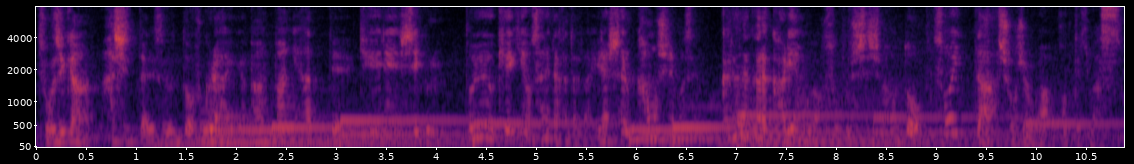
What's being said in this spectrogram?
長時間走ったりするとふくらはぎがパンパンに張って痙攣してくるという経験をされた方がいらっしゃるかもしれません。体からカリウムが不足してしまうとそういった症状が起こってきます。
